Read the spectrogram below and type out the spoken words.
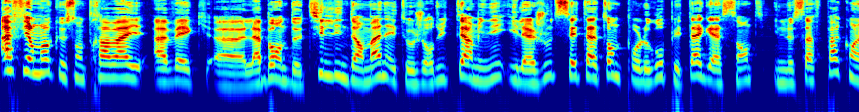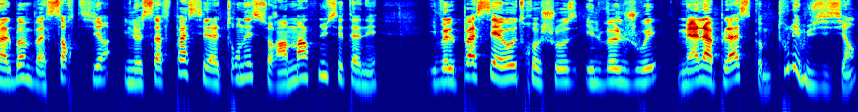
Affirmant que son travail avec euh, la bande de Till Linderman est aujourd'hui terminé, il ajoute Cette attente pour le groupe est agaçante. Ils ne savent pas quand l'album va sortir, ils ne savent pas si la tournée sera maintenue cette année. Ils veulent passer à autre chose, ils veulent jouer, mais à la place, comme tous les musiciens,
